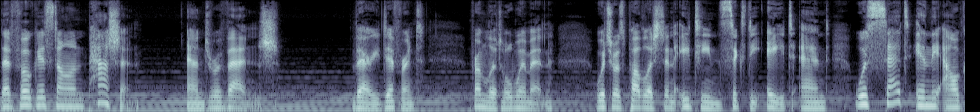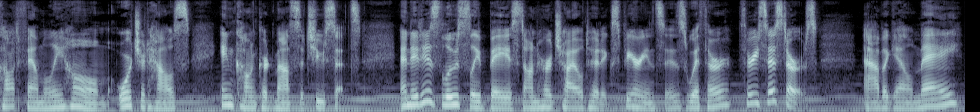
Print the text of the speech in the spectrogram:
that focused on passion and revenge. Very different from Little Women, which was published in 1868 and was set in the Alcott family home, Orchard House, in Concord, Massachusetts. And it is loosely based on her childhood experiences with her three sisters Abigail May,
